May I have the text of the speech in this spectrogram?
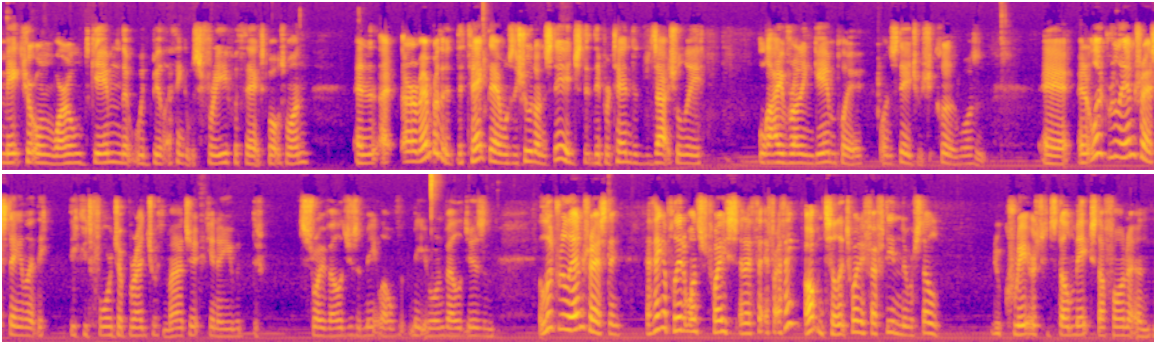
make your own world game that would be I think it was free with the Xbox One. And I, I remember the, the tech demos they showed on stage that they pretended was actually live running gameplay on stage, which it clearly wasn't. Uh, and it looked really interesting, and like they, they could forge a bridge with magic. You know, you would destroy villages and make little make your own villages, and it looked really interesting. I think I played it once or twice, and I, th- if, I think up until like 2015, there were still new creators could still make stuff on it and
